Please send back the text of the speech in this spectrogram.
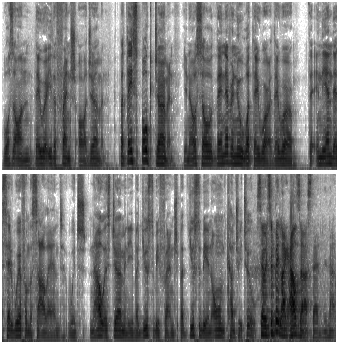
was on, they were either French or German. But they spoke German, you know, so they never knew what they were. They were. In the end, they said we're from the Saarland, which now is Germany, but used to be French, but used to be an own country too. So it's a bit like Alsace then in that.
